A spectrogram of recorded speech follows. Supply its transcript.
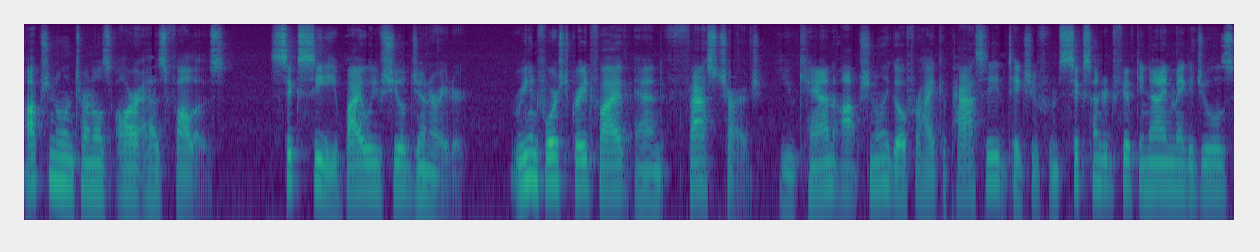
Optional internals are as follows. 6C Bi-Weave Shield Generator. Reinforced grade 5 and fast charge. You can optionally go for high capacity. It takes you from 659 megajoules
